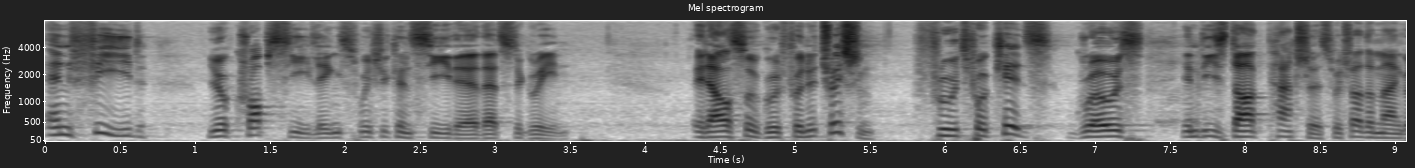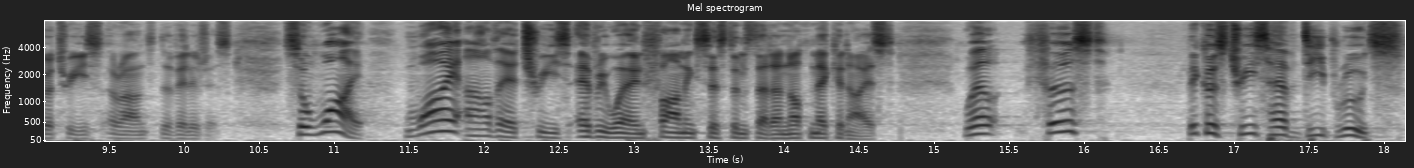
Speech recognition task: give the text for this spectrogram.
and feed your crop seedlings, which you can see there, that's the green. It's also good for nutrition fruit for kids grows in these dark patches, which are the mango trees around the villages. So why? Why are there trees everywhere in farming systems that are not mechanized? Well, first, because trees have deep roots.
